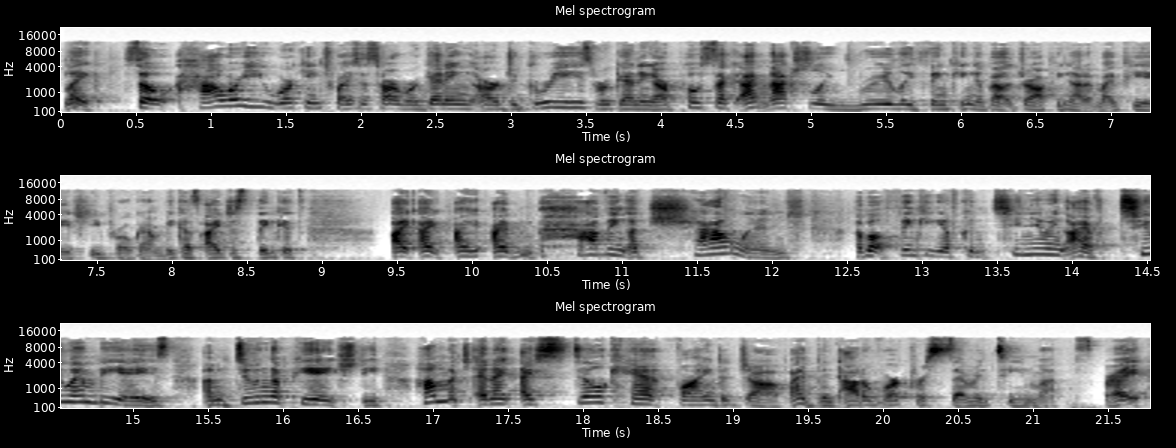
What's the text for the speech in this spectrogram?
like so how are you working twice as hard? We're getting our degrees we're getting our post-sec i'm actually really thinking about dropping out of my phd program because i just think it's i i, I i'm having a challenge about thinking of continuing. I have two MBAs. I'm doing a PhD. How much? And I, I still can't find a job. I've been out of work for 17 months, right?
